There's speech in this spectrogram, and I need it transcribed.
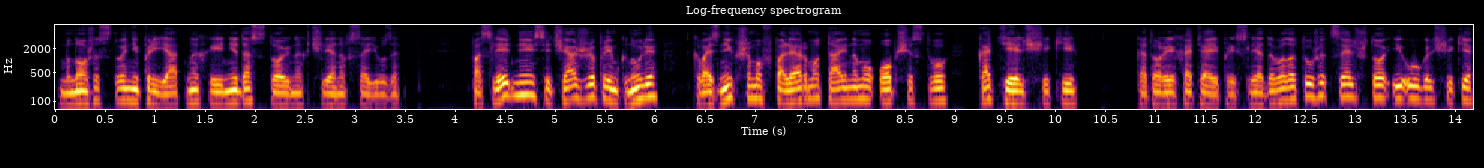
множество неприятных и недостойных членов Союза. Последние сейчас же примкнули к возникшему в Палермо тайному обществу «Котельщики», которое хотя и преследовало ту же цель, что и угольщики,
